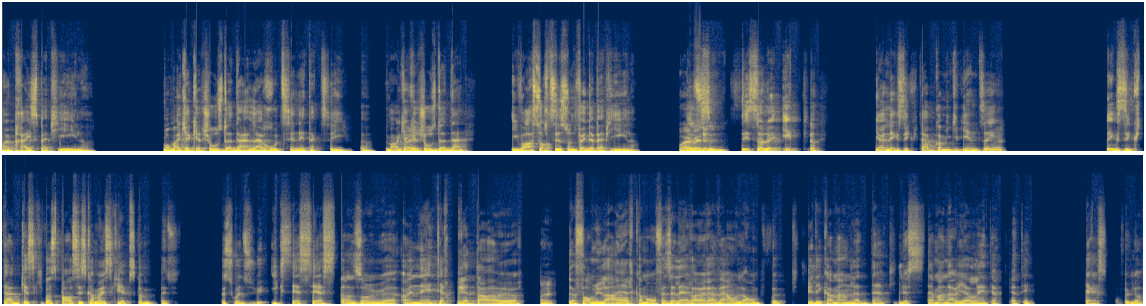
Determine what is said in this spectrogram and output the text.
un presse-papier. Là. Du moment qu'il y a quelque chose dedans, la routine est active. Du moment qu'il y a quelque chose dedans, il va sortir sur une feuille de papier. Là. c'est ça le hic. Là. Il y a un exécutable, comme il vient de dire. L'exécutable, qu'est-ce qui va se passer? C'est comme un script. C'est comme ben, que ce soit du XSS dans un, euh, un interpréteur de formulaire, comme on faisait l'erreur avant, on, on, pouvait pitcher des commandes là-dedans, puis le système en arrière l'interprétait. Texte qu'on veut là.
